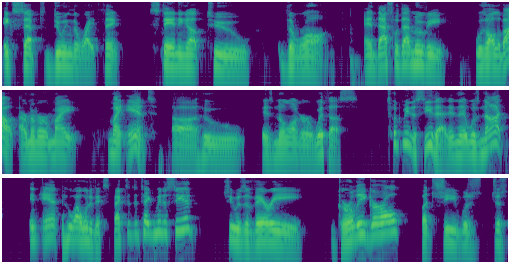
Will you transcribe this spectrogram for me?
except doing the right thing standing up to the wrong. And that's what that movie was all about. I remember my my aunt uh who is no longer with us took me to see that. And it was not an aunt who i would have expected to take me to see it. She was a very girly girl but she was just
